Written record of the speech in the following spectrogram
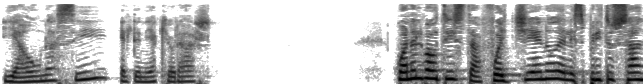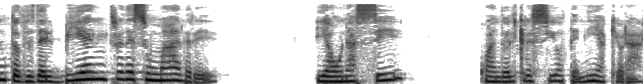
Y aún así él tenía que orar. Juan el Bautista fue lleno del Espíritu Santo desde el vientre de su madre. Y aún así, cuando él creció, tenía que orar.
